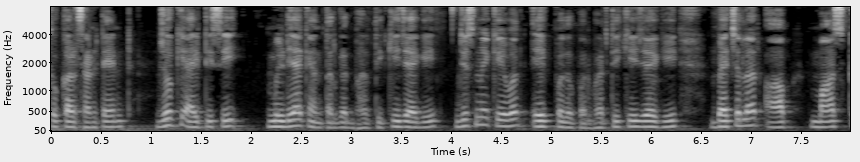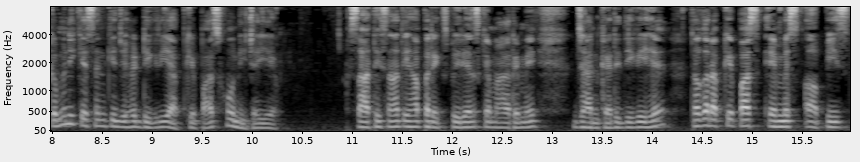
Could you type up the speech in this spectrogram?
तो कंसल्टेंट, जो कि आईटीसी मीडिया के अंतर्गत भर्ती की जाएगी, जिसमें केवल एक पदों पर भर्ती की जाएगी। बैचलर ऑफ़ मास कम्युनिकेशन की जो है डिग्री आपके पास होनी चाहिए। साथ ही साथ यहाँ पर एक्सपीरियंस के बारे में जानकारी दी गई है। तो अगर आपके पास M S Office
